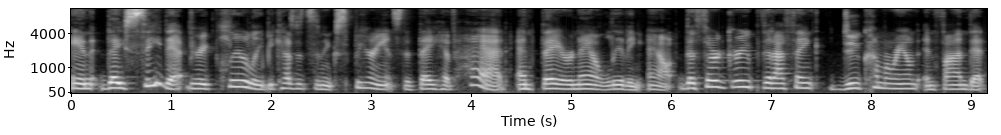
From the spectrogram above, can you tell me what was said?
And they see that very clearly because it's an experience that they have had and they are now living out. The third group that I think do come around and find that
